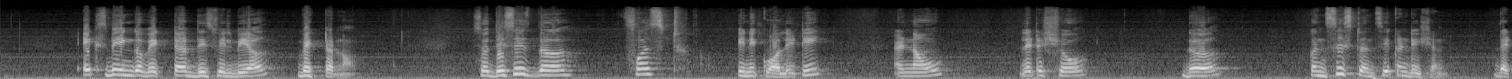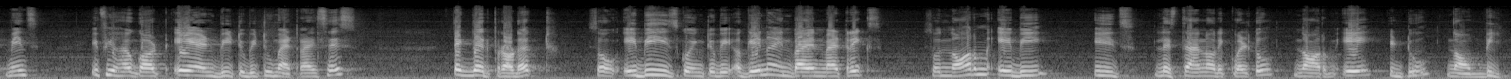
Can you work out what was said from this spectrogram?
x being a vector, this will be a vector norm. So, this is the first inequality and now let us show the consistency condition. That means, if you have got A and B to be two matrices, take their product. So, AB is going to be again a n by n matrix. So, norm AB is less than or equal to norm A into norm B.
